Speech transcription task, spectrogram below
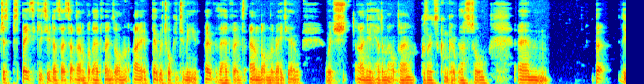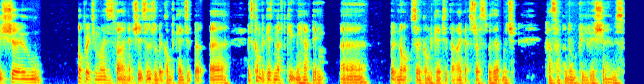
just basically, as soon as I sat down and put the headphones on, I they were talking to me over the headphones and on the radio, which I nearly had a meltdown because I just couldn't cope with that at all. Um, but the show, operating wise, is fine. Actually, it's a little bit complicated, but uh, it's complicated enough to keep me happy, uh, but not so complicated that I get stressed with it, which has happened on previous shows.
